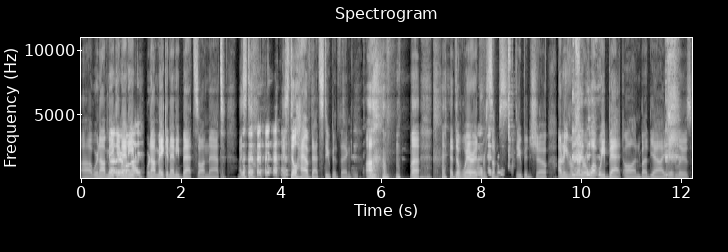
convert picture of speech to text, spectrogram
Uh, we're not making any. I. We're not making any bets on that. I still, I still have that stupid thing. Um, I had to wear it for some stupid show. I don't even remember what we bet on, but yeah, I did lose.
